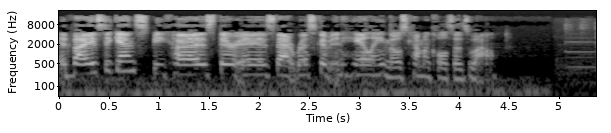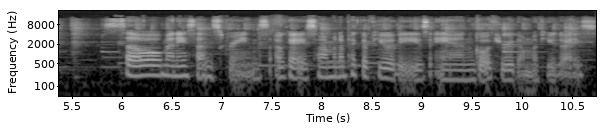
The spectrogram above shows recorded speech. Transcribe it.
advised against because there is that risk of inhaling those chemicals as well. So many sunscreens. Okay, so I'm going to pick a few of these and go through them with you guys.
